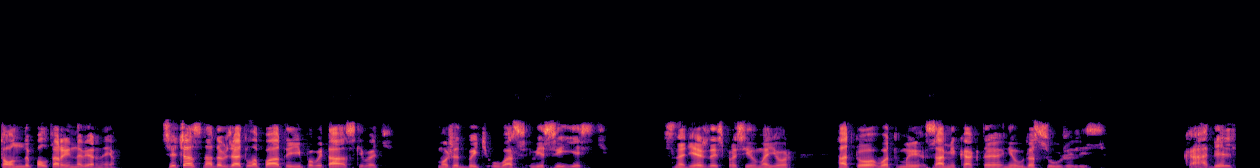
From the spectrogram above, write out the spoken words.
тонны полторы, наверное. Сейчас надо взять лопаты и повытаскивать. Может быть, у вас весы есть? С надеждой спросил майор. А то вот мы сами как-то не удосужились. Кабель?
